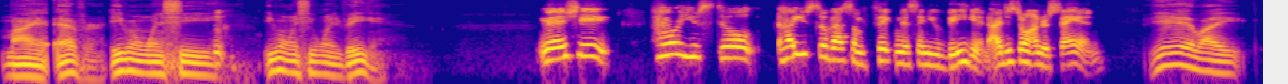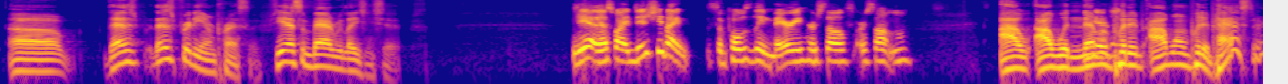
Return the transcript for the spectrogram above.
Maya ever, even when she, Mm. even when she went vegan. Man, she how are you still how you still got some thickness and you vegan? I just don't understand. Yeah, like uh, that's that's pretty impressive. She has some bad relationships. Yeah, that's why did she like supposedly marry herself or something? I I would never that? put it. I won't put it past her.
